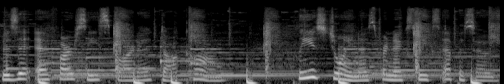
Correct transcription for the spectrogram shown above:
visit frcsparta.com. Please join us for next week's episode.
